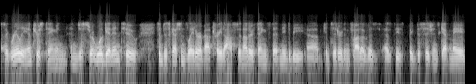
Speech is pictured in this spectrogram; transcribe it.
It's really interesting, and, and just we'll get into some discussions later about trade-offs and other things that need to be uh, considered and thought of as, as these big decisions get made.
